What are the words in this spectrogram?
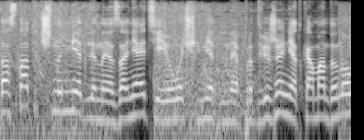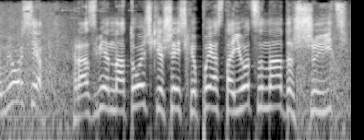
достаточно медленное занятие и очень медленное продвижение от команды No Mercy. Размен на точке, 6 хп остается, надо шить.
